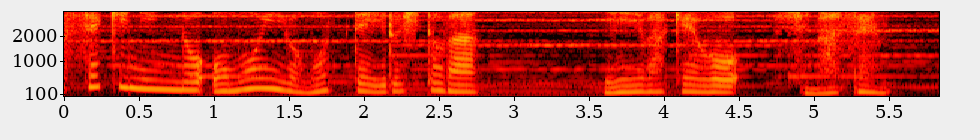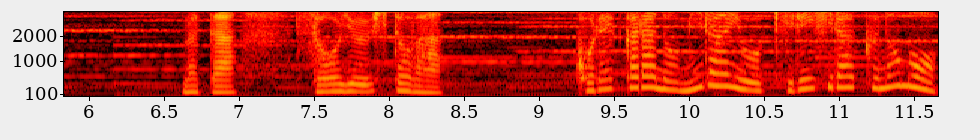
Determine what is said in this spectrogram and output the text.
責任の思いを持っている人は言い訳をしません。またそういう人はこれからの未来を切り開くのも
